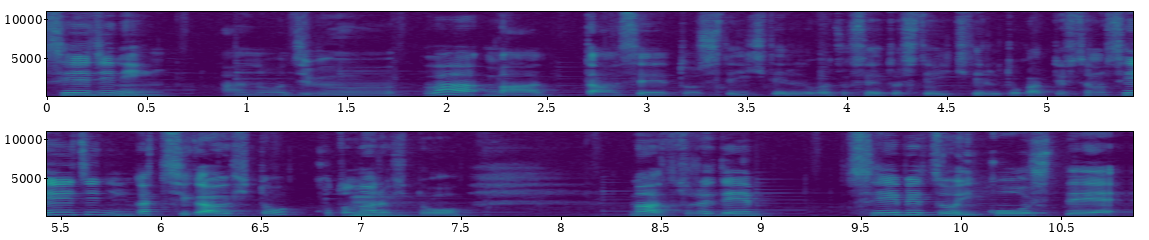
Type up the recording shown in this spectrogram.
性自認あの自分はまあ男性として生きてるとか女性として生きてるとかっていうその性自認が違う人異なる人、まあそれで性別を移行して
